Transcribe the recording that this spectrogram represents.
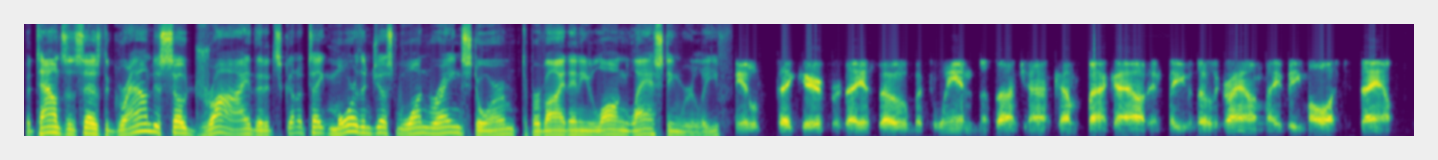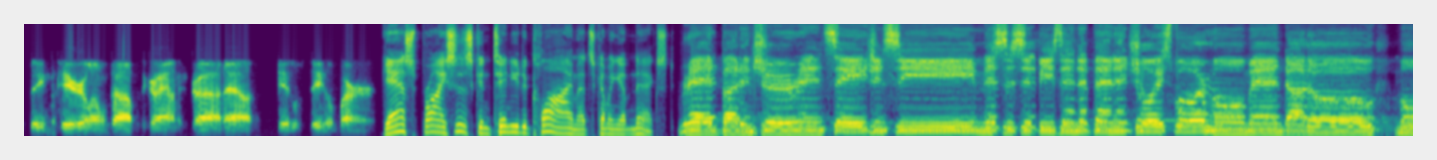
But Townsend says the ground is so dry that it's going to take more than just one rainstorm to provide any long lasting relief. It'll take care for a day or so, but the wind and the sunshine comes back out, and even though the ground may be moist and damp, the material on top of the ground is dried out it'll still burn. Gas prices continue to climb. That's coming up next. Red Redbud Insurance Agency, Mississippi's independent choice for home and auto. More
